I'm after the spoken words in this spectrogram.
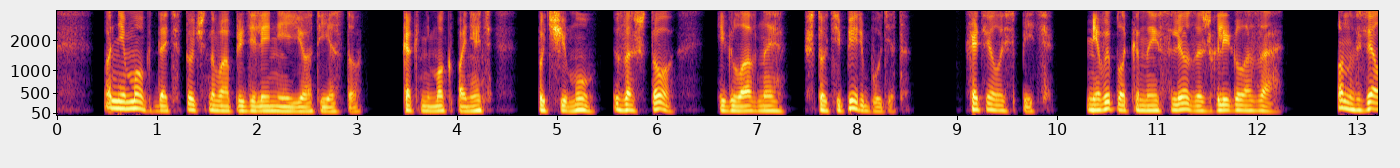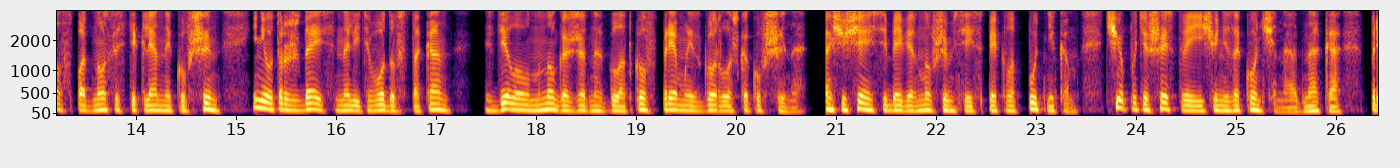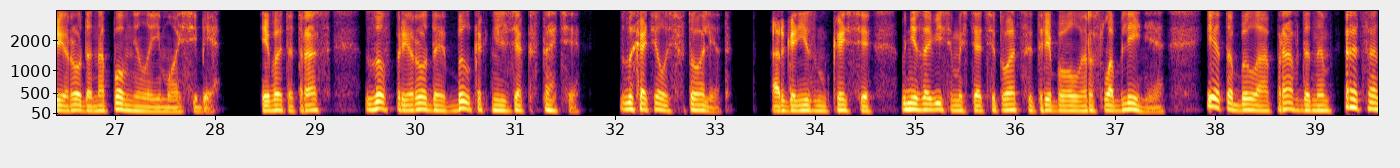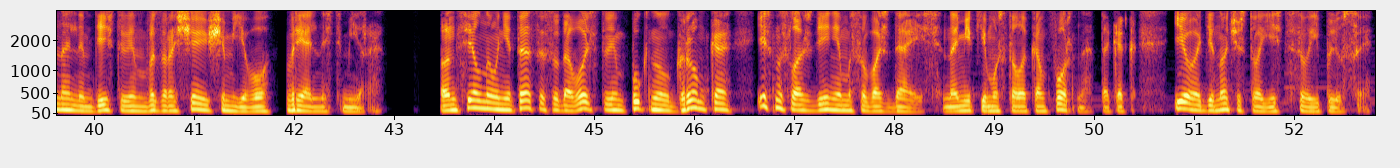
он не мог дать точного определения ее отъезду как не мог понять, почему, за что и, главное, что теперь будет. Хотелось пить. Невыплаканные слезы жгли глаза. Он взял с подноса стеклянный кувшин и, не утруждаясь налить воду в стакан, сделал много жадных глотков прямо из горлышка кувшина, ощущая себя вернувшимся из пекла путником, чье путешествие еще не закончено, однако природа напомнила ему о себе. И в этот раз зов природы был как нельзя кстати. Захотелось в туалет. Организм Кэсси, вне зависимости от ситуации, требовал расслабления, и это было оправданным, рациональным действием, возвращающим его в реальность мира. Он сел на унитаз и с удовольствием пукнул громко и с наслаждением освобождаясь. На миг ему стало комфортно, так как и у одиночества есть свои плюсы.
